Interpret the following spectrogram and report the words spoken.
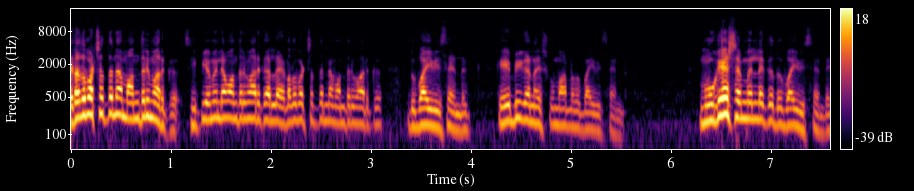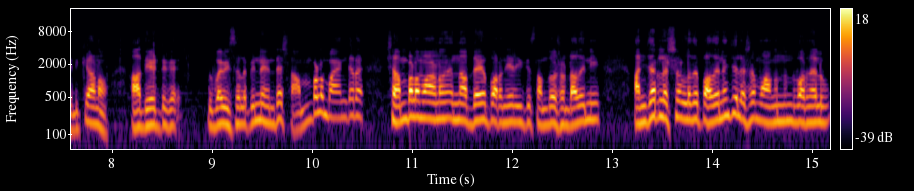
ഇടതുപക്ഷത്തിന്റെ മന്ത്രിമാർക്ക് സി പി എമ്മിന്റെ മന്ത്രിമാർക്കല്ല ഇടതുപക്ഷത്തിന്റെ മന്ത്രിമാർക്ക് ദുബായ് വിസയുണ്ട്. കെ ബി ഗണേഷ് കുമാറിന് ദുബായ് വിസയുണ്ട്. മുകേഷ് എം എൽ എക്ക് ദുബായ് വിസ ഉണ്ട്. എനിക്കാണോ ആദ്യമായിട്ട് ദുബായ് വിസ ഉള്ളത്? പിന്നെ എന്റെ ശമ്പളം ഭയങ്കര ശമ്പളമാണ് എന്ന് അദ്ദേഹം പറഞ്ഞാൽ എനിക്ക് സന്തോഷമുണ്ട്. അതിന് അഞ്ചര ലക്ഷം ഉള്ളത് പതിനഞ്ച് ലക്ഷം വാങ്ങുന്നു എന്ന് പറഞ്ഞാലും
